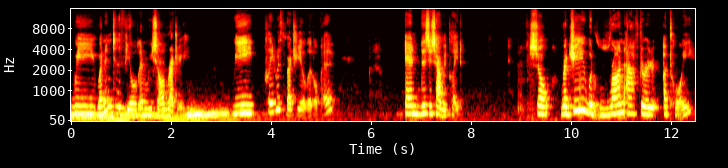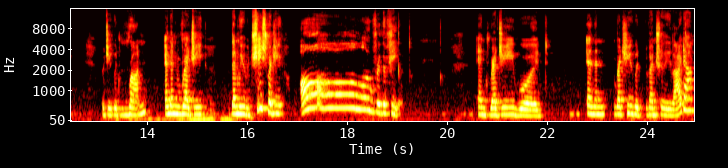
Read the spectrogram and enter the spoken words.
we went into the field and we saw Reggie. We played with Reggie a little bit, and this is how we played. So Reggie would run after a toy. Reggie would run, and then Reggie, then we would chase Reggie all over the field. And Reggie would, and then Reggie would eventually lie down,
